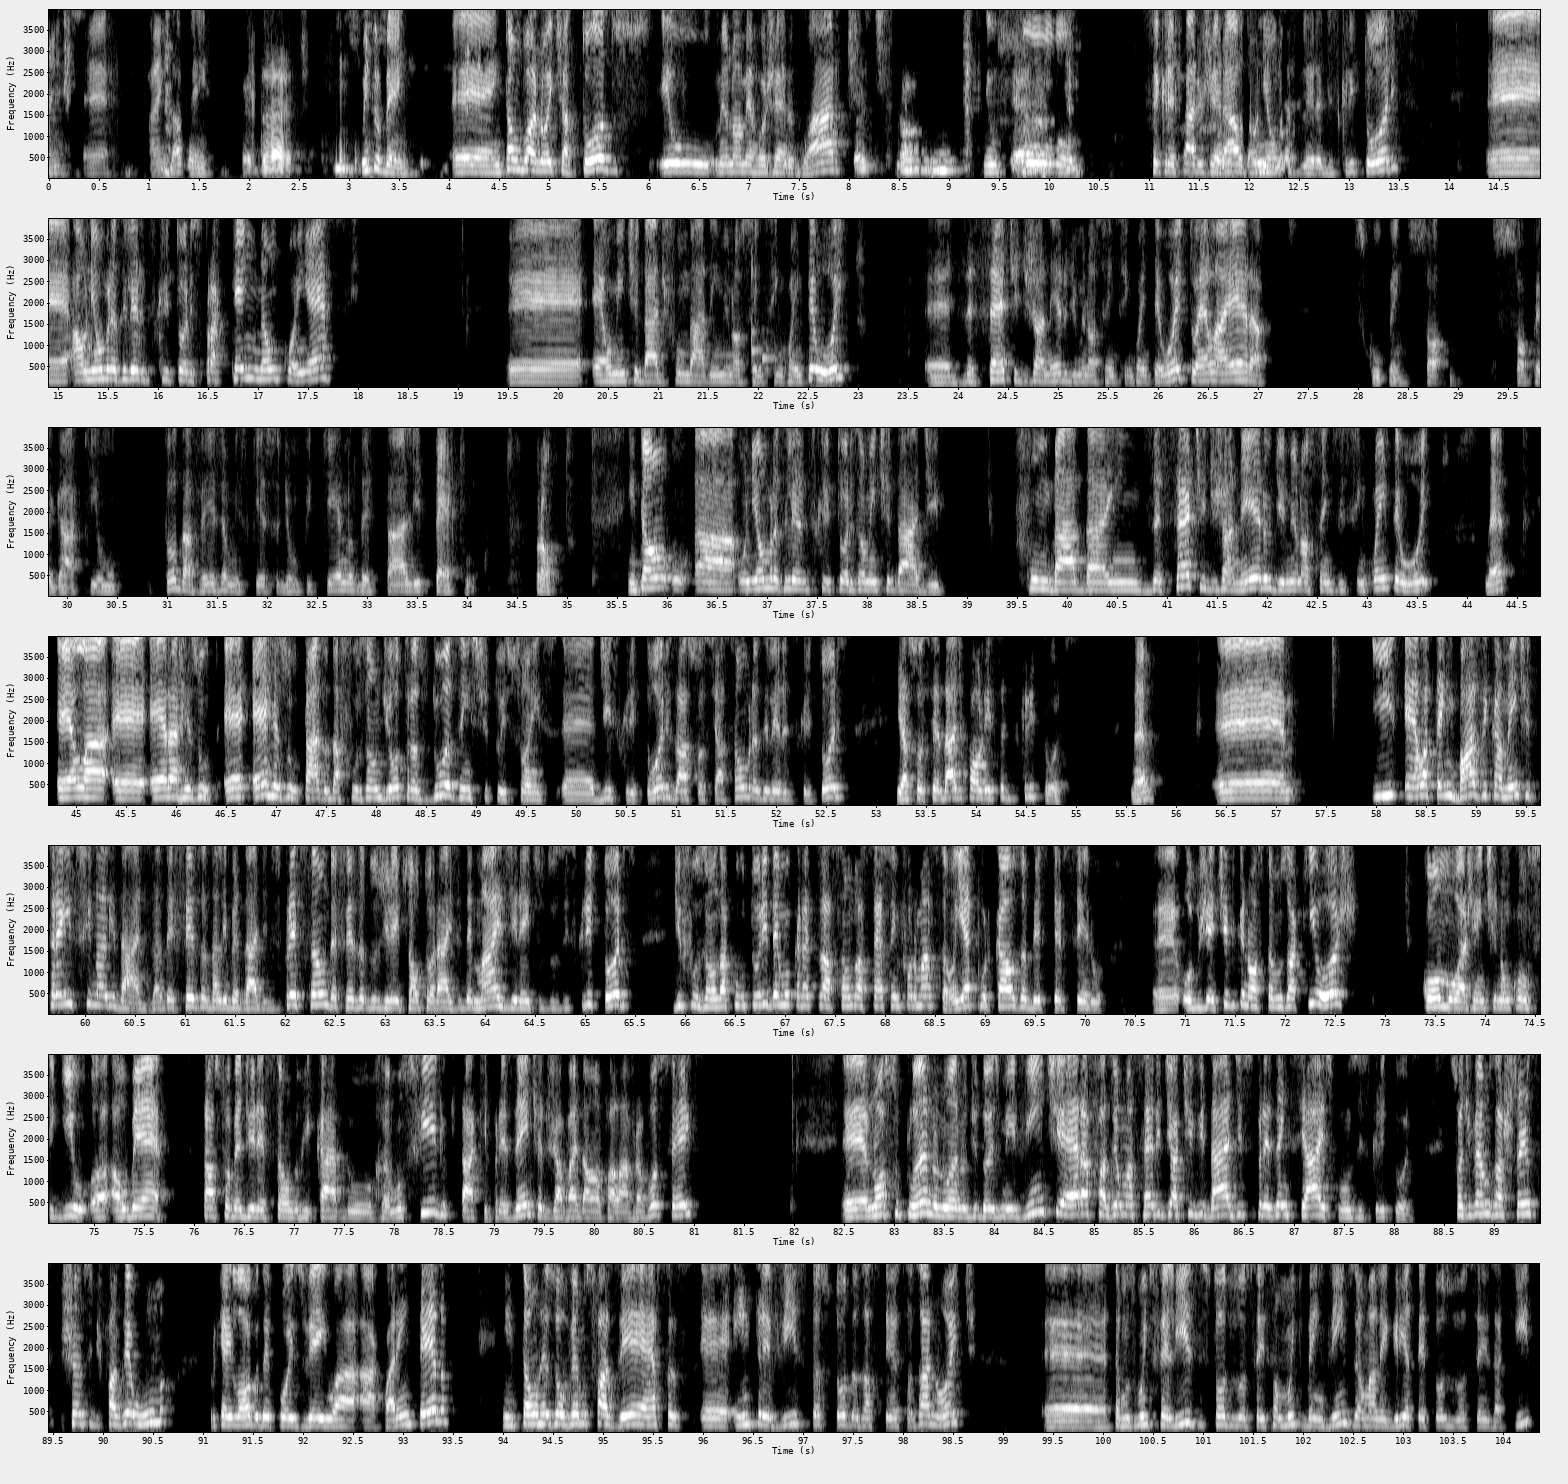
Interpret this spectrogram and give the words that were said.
hein? É, ainda bem. Verdade. Muito bem. É, então, boa noite a todos. Eu, meu nome é Rogério Duarte. Eu sou secretário-geral da União Brasileira de Escritores. É, a União Brasileira de Escritores, para quem não conhece, é, é, uma entidade fundada em 1958, é, 17 de janeiro de 1958. Ela era, desculpem, só, só pegar aqui um, toda vez eu me esqueço de um pequeno detalhe técnico. Pronto. Então, a União Brasileira de Escritores é uma entidade fundada em 17 de janeiro de 1958, né? Ela é, era, é, é resultado da fusão de outras duas instituições é, de escritores, a Associação Brasileira de Escritores e a Sociedade Paulista de Escritores, né? É, e ela tem basicamente três finalidades: a defesa da liberdade de expressão, defesa dos direitos autorais e demais direitos dos escritores, difusão da cultura e democratização do acesso à informação. E é por causa desse terceiro é, objetivo que nós estamos aqui hoje. Como a gente não conseguiu, a UBE está sob a direção do Ricardo Ramos Filho, que está aqui presente, ele já vai dar uma palavra a vocês. É, nosso plano no ano de 2020 era fazer uma série de atividades presenciais com os escritores. Só tivemos a chance, chance de fazer uma, porque aí logo depois veio a, a quarentena. Então resolvemos fazer essas é, entrevistas todas as terças à noite. É, estamos muito felizes, todos vocês são muito bem-vindos, é uma alegria ter todos vocês aqui.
